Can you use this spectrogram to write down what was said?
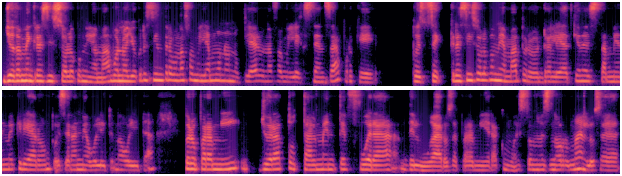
Yo también crecí solo con mi mamá. Bueno, yo crecí entre una familia mononuclear, una familia extensa, porque pues crecí solo con mi mamá, pero en realidad quienes también me criaron, pues eran mi abuelito y mi abuelita. Pero para mí, yo era totalmente fuera de lugar, o sea, para mí era como esto no es normal, o sea,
